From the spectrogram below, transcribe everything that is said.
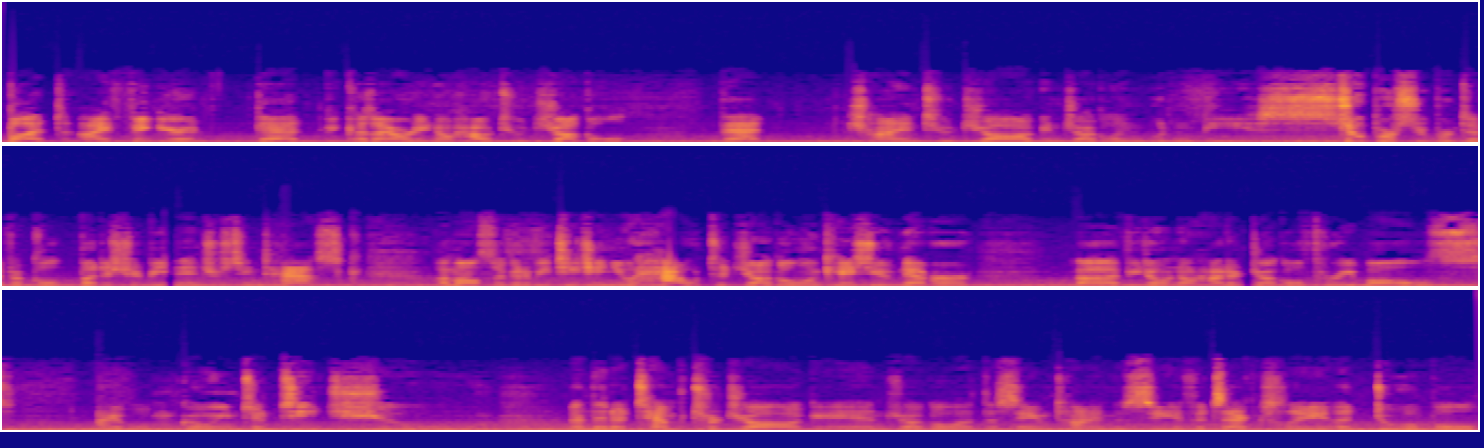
but I figured that because I already know how to juggle, that trying to jog and juggling wouldn't be super, super difficult, but it should be an interesting task. I'm also going to be teaching you how to juggle in case you've never uh, if you don't know how to juggle three balls, I am going to teach you. And then attempt to jog and juggle at the same time to see if it's actually a doable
